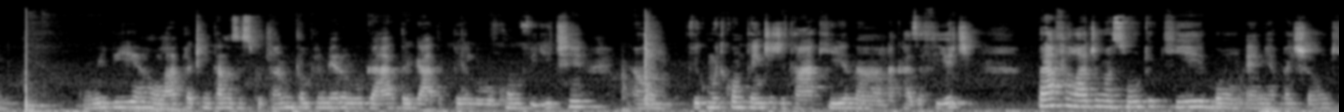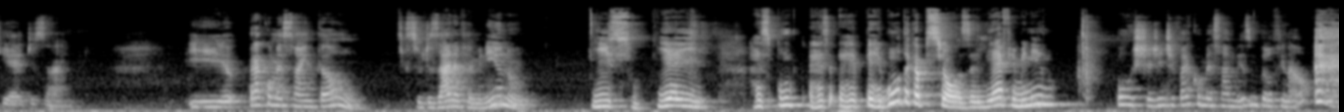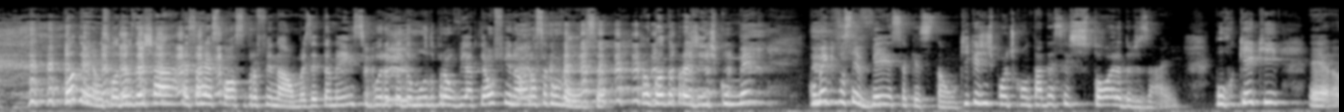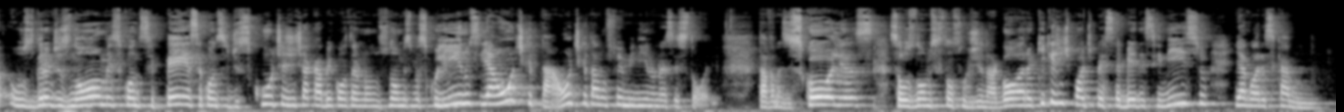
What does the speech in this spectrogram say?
Oi, Bia. Olá para quem está nos escutando. Então, em primeiro lugar, obrigada pelo convite. Então, fico muito contente de estar aqui na, na Casa Fiat para falar de um assunto que, bom, é minha paixão, que é design. E para começar, então, se o design é feminino? Isso. E aí? Responde, pergunta capciosa: ele é feminino? Poxa, a gente vai começar mesmo pelo final? Podemos, podemos deixar essa resposta para o final, mas aí também segura todo mundo para ouvir até o final a nossa conversa. Então conta pra gente como é, como é que você vê essa questão? O que, que a gente pode contar dessa história do design? Por que, que é, os grandes nomes, quando se pensa, quando se discute, a gente acaba encontrando os nomes masculinos? E aonde que está? Onde que estava o feminino nessa história? Estava nas escolhas? São os nomes que estão surgindo agora? O que, que a gente pode perceber desse início e agora esse caminho?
